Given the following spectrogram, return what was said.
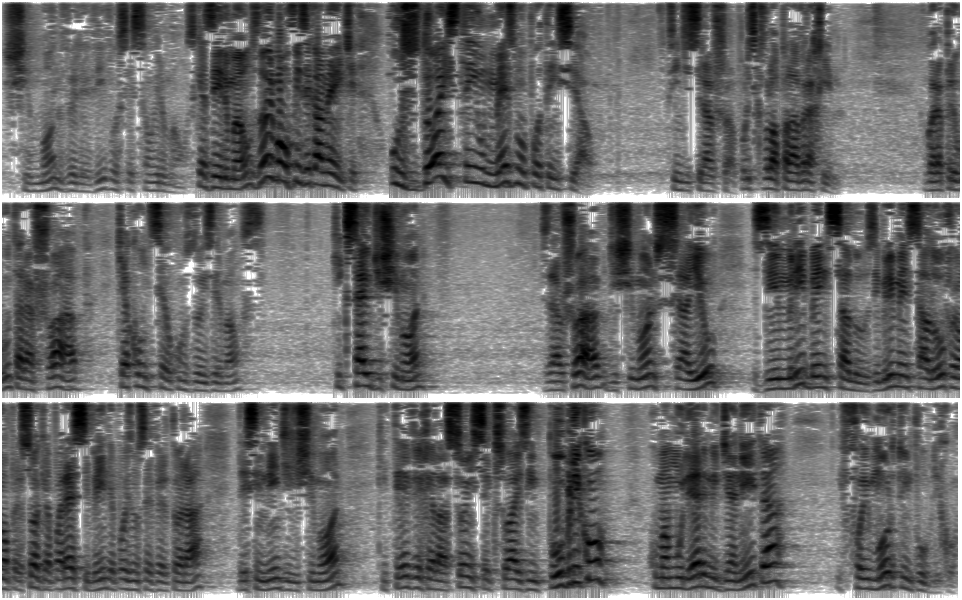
Shimon e Levi, vocês são irmãos. Quer dizer, irmãos, não irmão fisicamente, os dois têm o mesmo potencial. Assim disse Rav Schwab, por isso que falou a palavra Rim. Agora pergunta Rav Schwab, o que aconteceu com os dois irmãos? O que, que saiu de Shimon? Rav Schwab, de Shimon saiu Zimri ben Salu. Zimri ben Salu foi uma pessoa que aparece bem depois no Sefer Torah, descendente de Shimon, que teve relações sexuais em público com uma mulher midianita e foi morto em público.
